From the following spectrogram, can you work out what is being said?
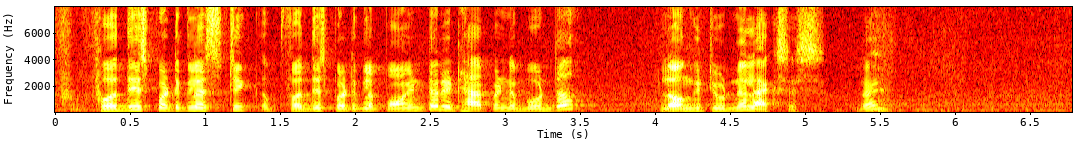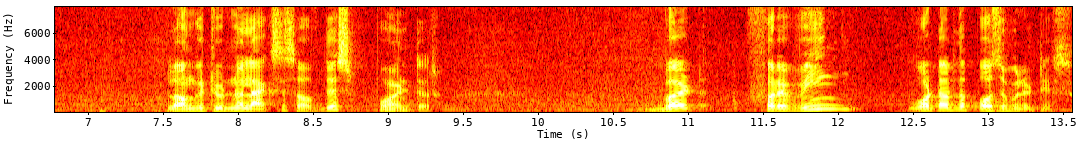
for this particular stick, for this particular pointer, it happened about the longitudinal axis, right? Longitudinal axis of this pointer. But for a wing, what are the possibilities?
